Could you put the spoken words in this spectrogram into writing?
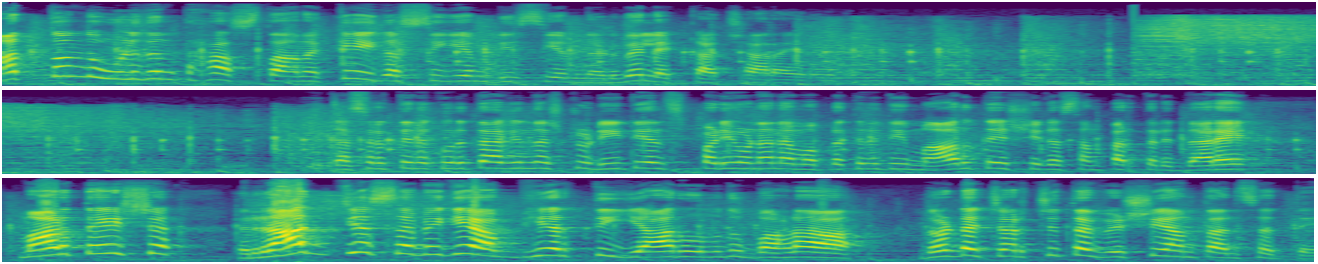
ಮತ್ತೊಂದು ಉಳಿದಂತಹ ಸ್ಥಾನಕ್ಕೆ ಈಗ ಸಿಎಂ, ಡಿಸಿಎಂ ನಡುವೆ ಲೆಕ್ಕಾಚಾರ ಇದೆ ಕಸರತ್ತಿನ ಕುರಿತಾಗಿ ಇನ್ನಷ್ಟು ಡೀಟೇಲ್ಸ್ ಪಡೆಯೋಣ. ನಮ್ಮ ಪ್ರತಿನಿಧಿ ಮಾರುತೇಶ್ ಈಗ ಸಂಪರ್ಕದಲ್ಲಿದ್ದಾರೆ. ಮಾರುತೇಶ್, ರಾಜ್ಯಸಭೆಗೆ ಅಭ್ಯರ್ಥಿ ಯಾರು ಅನ್ನೋದು ಬಹಳ ದೊಡ್ಡ ಚರ್ಚಿತ ವಿಷಯ ಅಂತ ಅನ್ಸುತ್ತೆ.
